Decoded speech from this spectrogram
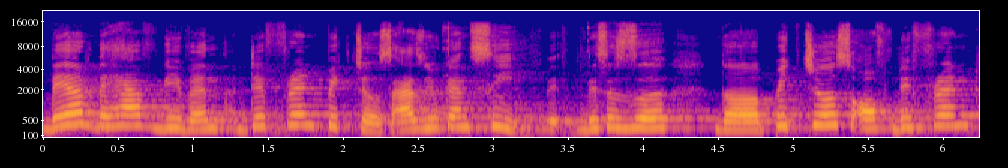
There they have given different pictures as you can see this is uh, the pictures of different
